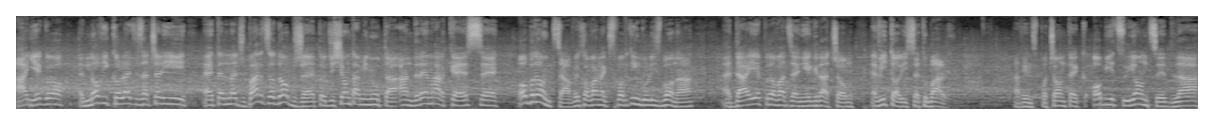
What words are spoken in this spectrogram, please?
a jego nowi koledzy zaczęli e, ten mecz bardzo dobrze. To dziesiąta minuta. André Marquez, e, obrońca, wychowanek Sportingu Lizbona, e, daje prowadzenie graczom Witorii Setubal. A więc początek obiecujący dla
